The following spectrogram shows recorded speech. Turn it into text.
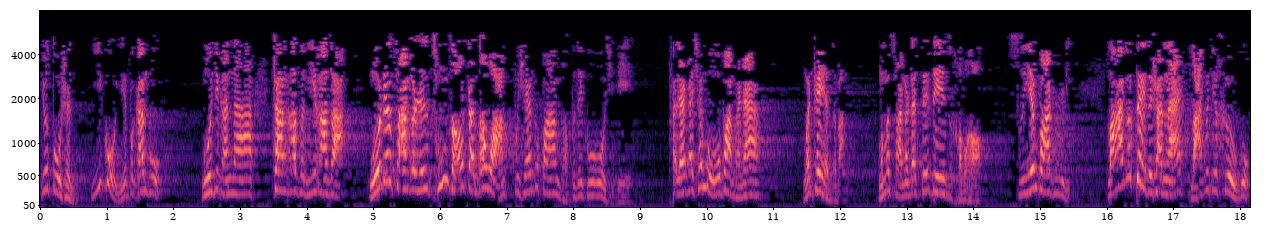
有多深，一个也不敢过。我就看呐，张哈子、李哈子，我这三个人从早站到晚，不想个办法不得过去的。他两个想没办法呢？我这样子吧，我们三个来对对子好不好？四言八句的，哪个对得上来，哪个就后果。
